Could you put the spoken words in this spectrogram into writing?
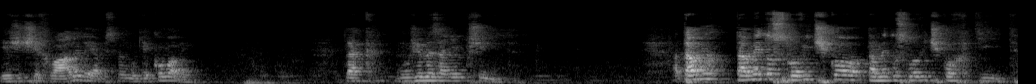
Ježíše chválili, aby jsme mu děkovali, tak můžeme za ním přijít. A tam, tam je to slovíčko, tam je to slovíčko chtít.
